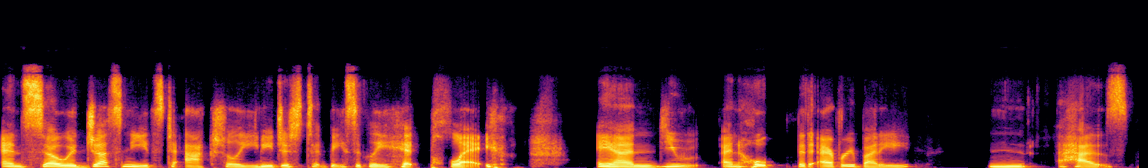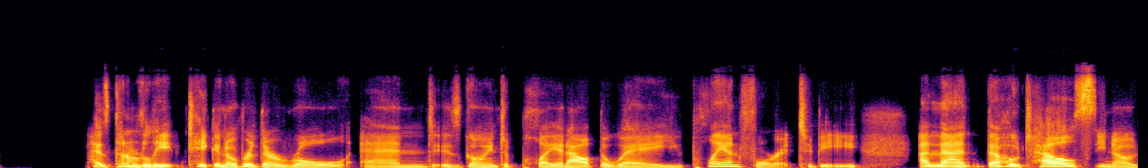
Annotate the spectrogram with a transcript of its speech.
And so it just needs to actually you need just to basically hit play. And you and hope that everybody has has kind of really taken over their role and is going to play it out the way you plan for it to be. And that the hotels you know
